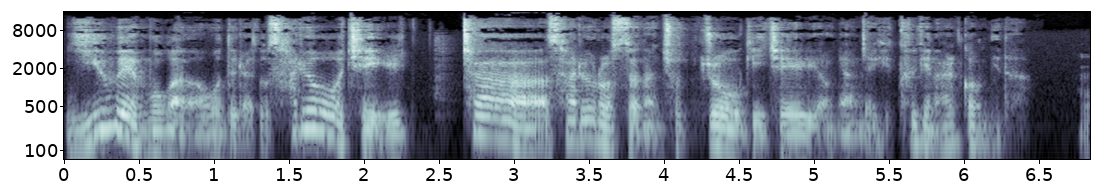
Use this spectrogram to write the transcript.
이후에 뭐가 나오더라도 사료 제 1차 사료로서는 저쪽이 제일 영향력이 크긴 할 겁니다. 어,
